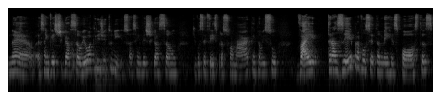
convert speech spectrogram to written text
né, essa investigação, eu acredito nisso, essa investigação que você fez para sua marca, então isso vai trazer para você também respostas,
